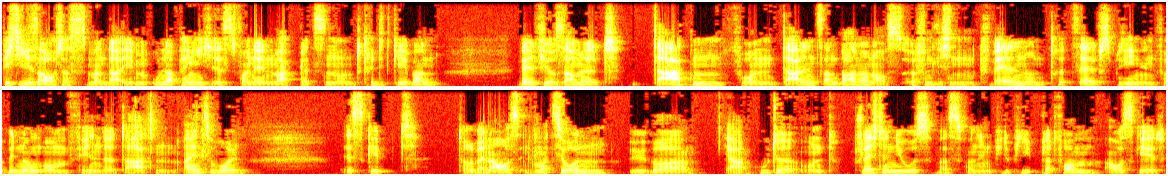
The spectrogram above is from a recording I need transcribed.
Wichtig ist auch, dass man da eben unabhängig ist von den Marktplätzen und Kreditgebern Velvio sammelt Daten von Darlehensanbahnern aus öffentlichen Quellen und tritt selbst mit ihnen in Verbindung, um fehlende Daten einzuholen. Es gibt darüber hinaus Informationen über ja, gute und schlechte News, was von den P2P-Plattformen ausgeht.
